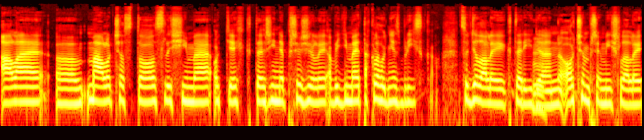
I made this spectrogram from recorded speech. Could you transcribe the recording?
ale uh, málo často slyšíme o těch, kteří nepřežili a vidíme je takhle hodně zblízka. Co dělali, který hmm. den, o čem přemýšleli,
